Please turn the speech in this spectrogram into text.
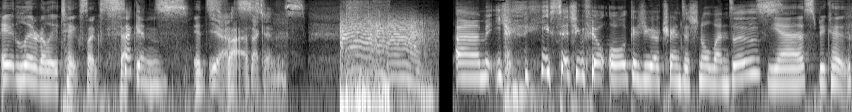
it literally takes like seconds. seconds. It's yeah, fast. seconds. Um, you said you feel old because you have transitional lenses. Yes, because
